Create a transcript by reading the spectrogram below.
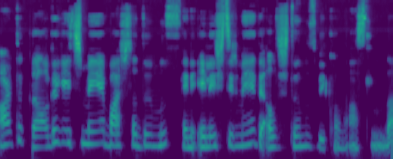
artık dalga geçmeye başladığımız, hani eleştirmeye de alıştığımız bir konu aslında.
